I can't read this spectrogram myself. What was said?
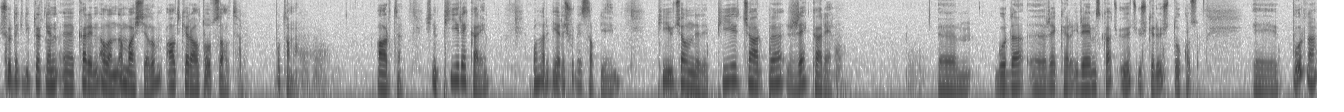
Şuradaki dikdörtgen e, karenin alanından başlayalım. 6 kere 6 36. Bu tamam. Artı. Şimdi pi r kare. Onları bir yere şurada hesaplayayım. Pi 3 alın dedi. Pi çarpı r kare. Ee, Burada e, r r'miz kaç? 3. 3 kere 3 9. E, burada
